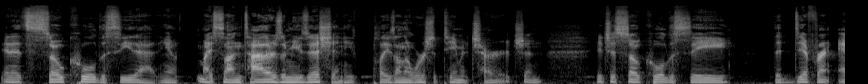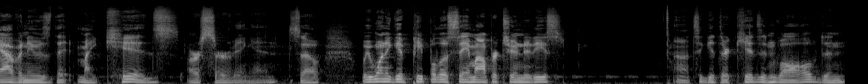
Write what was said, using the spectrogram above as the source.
And it's so cool to see that. You know, my son Tyler's a musician. He plays on the worship team at church. And it's just so cool to see the different avenues that my kids are serving in. So we want to give people those same opportunities uh, to get their kids involved and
